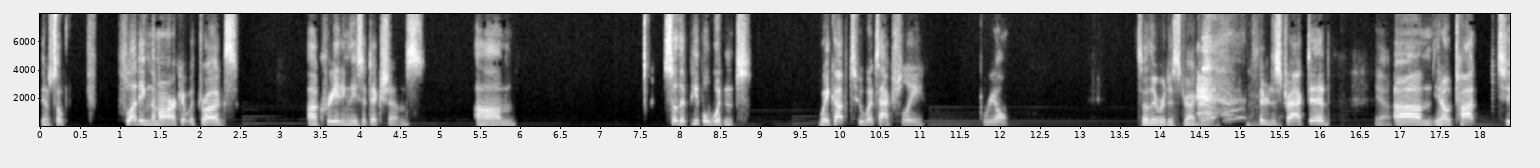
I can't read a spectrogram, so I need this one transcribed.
you know, so f- flooding the market with drugs, uh, creating these addictions, um, so that people wouldn't wake up to what's actually real. So they were distracted. They're distracted. Yeah. Um, you know, taught to,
